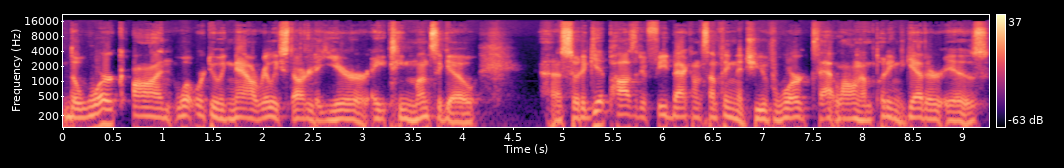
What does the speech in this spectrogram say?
the work on what we're doing now really started a year or 18 months ago. Uh, so to get positive feedback on something that you've worked that long on putting together is,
